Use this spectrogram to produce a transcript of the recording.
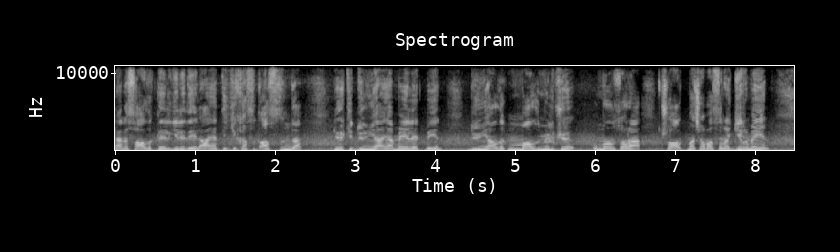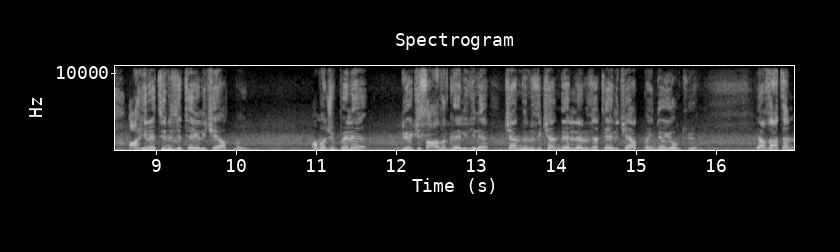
Yani sağlıkla ilgili değil. Ayetteki kasıt aslında diyor ki dünyaya meyletmeyin. Dünyalık mal mülkü bundan sonra çoğaltma çabasına girmeyin. Ahiretinizi tehlikeye atmayın. Ama Cübbeli diyor ki sağlıkla ilgili kendinizi kendi ellerinize tehlikeye atmayın diyor yontuyor. Ya zaten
